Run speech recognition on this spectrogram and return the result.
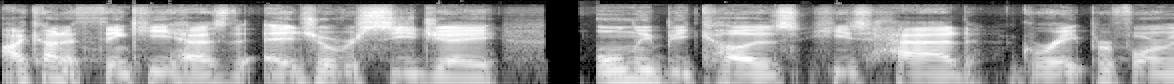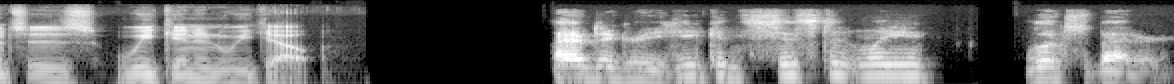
I kind of think he has the edge over CJ only because he's had great performances week in and week out. I have to agree. He consistently looks better.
